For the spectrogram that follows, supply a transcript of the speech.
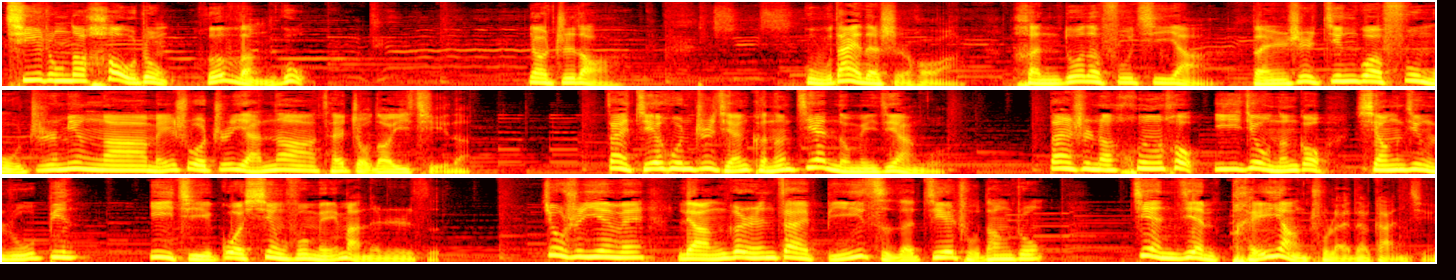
其中的厚重和稳固。要知道啊，古代的时候啊，很多的夫妻呀。本是经过父母之命啊、媒妁之言呐，才走到一起的，在结婚之前可能见都没见过，但是呢，婚后依旧能够相敬如宾，一起过幸福美满的日子。就是因为两个人在彼此的接触当中，渐渐培养出来的感情。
